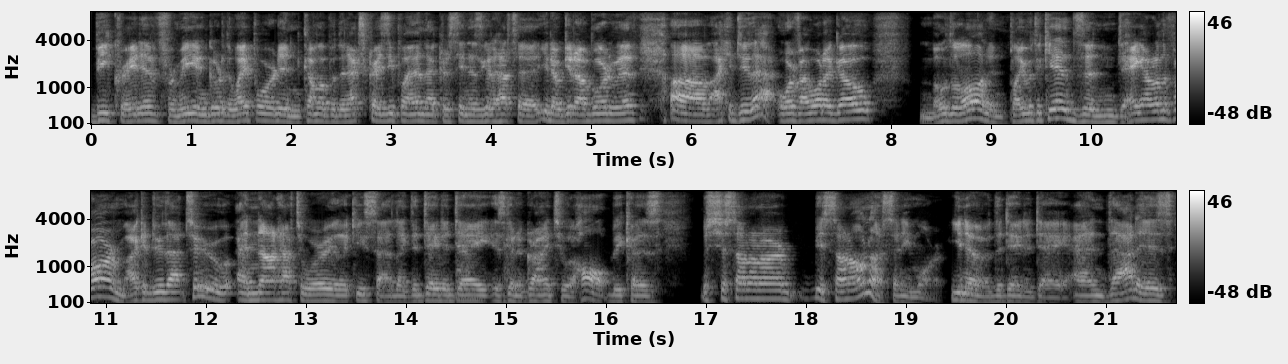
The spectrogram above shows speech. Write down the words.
be creative for me and go to the whiteboard and come up with the next crazy plan that Christina's going to have to, you know, get on board with, um, I can do that. Or if I want to go mow the lawn and play with the kids and hang out on the farm. I can do that too and not have to worry, like you said, like the day to day is going to grind to a halt because it's just not on our it's not on us anymore you know the day to day and that is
